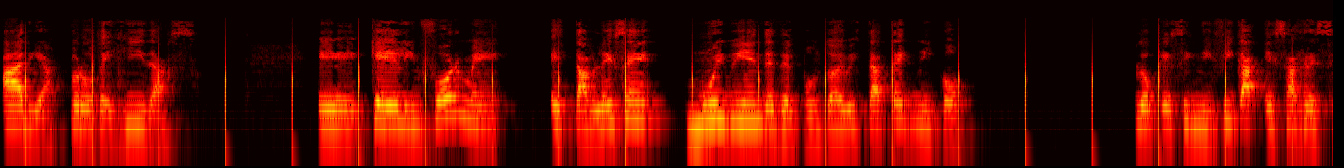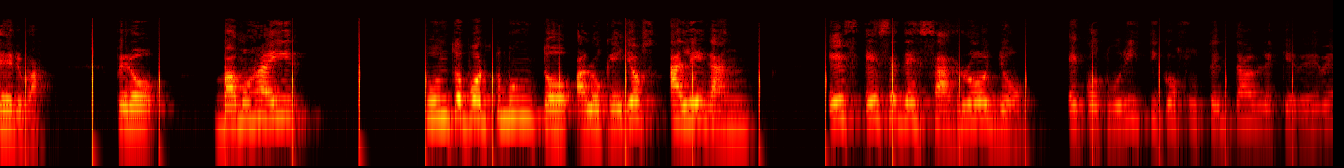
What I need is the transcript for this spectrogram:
áreas protegidas eh, que el informe establece muy bien desde el punto de vista técnico lo que significa esa reserva. Pero vamos a ir punto por punto a lo que ellos alegan es ese desarrollo ecoturístico sustentable que debe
